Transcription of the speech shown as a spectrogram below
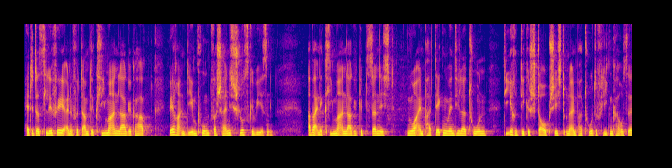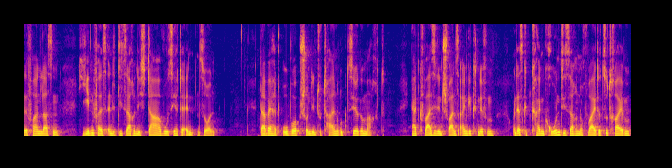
Hätte das Liffey eine verdammte Klimaanlage gehabt, wäre an dem Punkt wahrscheinlich Schluss gewesen. Aber eine Klimaanlage gibt's da nicht, nur ein paar Deckenventilatoren, die ihre dicke Staubschicht und ein paar tote Fliegen Karussell fahren lassen. Jedenfalls endet die Sache nicht da, wo sie hätte enden sollen. Dabei hat Obob schon den totalen Rückzieher gemacht. Er hat quasi den Schwanz eingekniffen und es gibt keinen Grund, die Sache noch weiter zu treiben,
